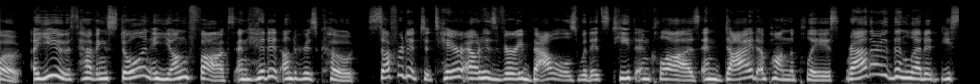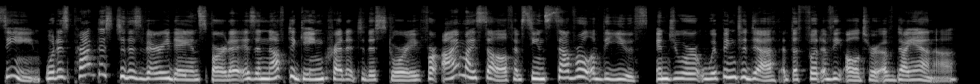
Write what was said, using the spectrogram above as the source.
quote, A youth, having stolen a young fox and hid it under his coat, suffered it to tear out his very bowels with its teeth and claws, and died upon the place rather than let it be seen. What is practiced to this very day in Sparta is enough to gain credit to this story, for I myself have seen several of the youths endure whipping to death at the foot of the altar of Diana.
